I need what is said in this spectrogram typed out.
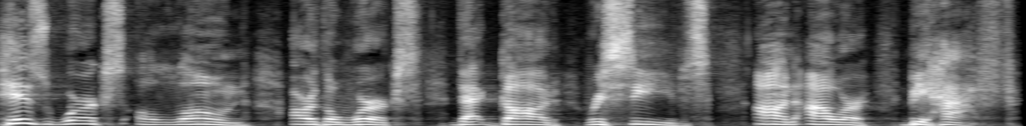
his works alone are the works that God receives on our behalf.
